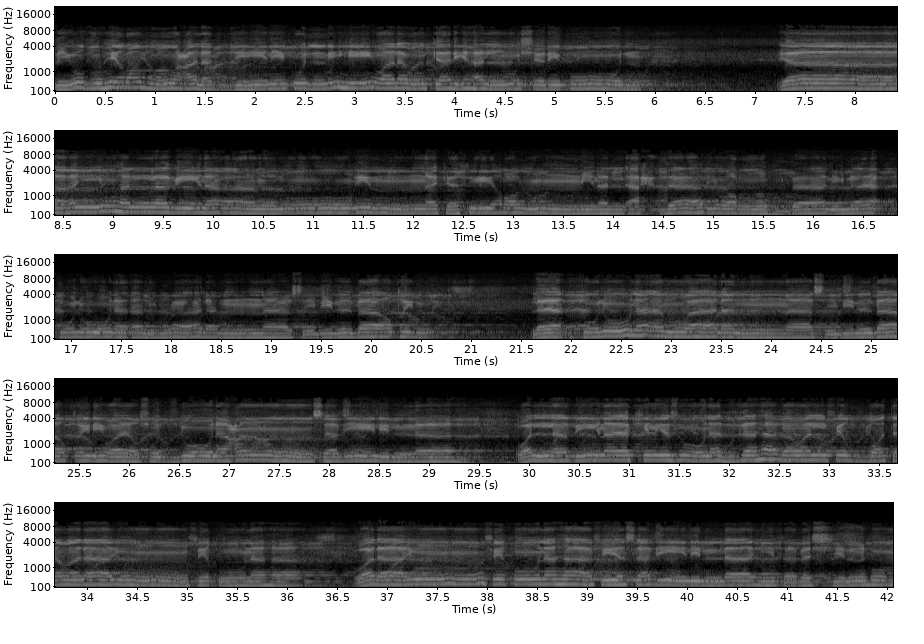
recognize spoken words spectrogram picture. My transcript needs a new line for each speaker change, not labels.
ليظهره على الدين كله ولو كره المشركون. يا أيها الذين آمنوا إن كثيرا من الأحدار والرهبان ليأكلون أموال الناس بالباطل ليأكلون أموال الناس بالباطل ويصدون عن سبيل الله. والذين يكنزون الذهب والفضة ولا ينفقونها ولا ينفقونها في سبيل الله فبشرهم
